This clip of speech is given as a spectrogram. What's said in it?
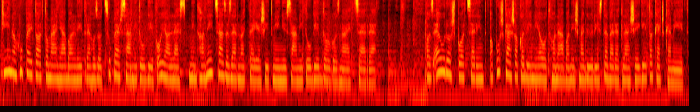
Kína Hubei tartományában létrehozott szuperszámítógép olyan lesz, mintha 400 ezer nagy teljesítményű számítógép dolgozna egyszerre. Az Eurosport szerint a Puskás Akadémia otthonában is megőrizte veretlenségét a Kecskemét.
